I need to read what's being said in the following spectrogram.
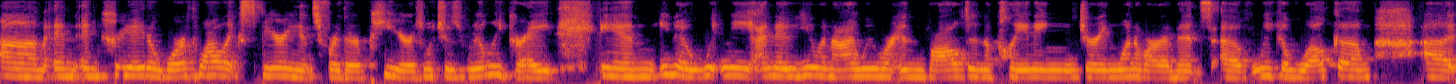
um, and and create a worthwhile experience for their peers, which is really great. And you know, Whitney, I know you and I we were involved in the planning during one of our events of Week of Welcome uh,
